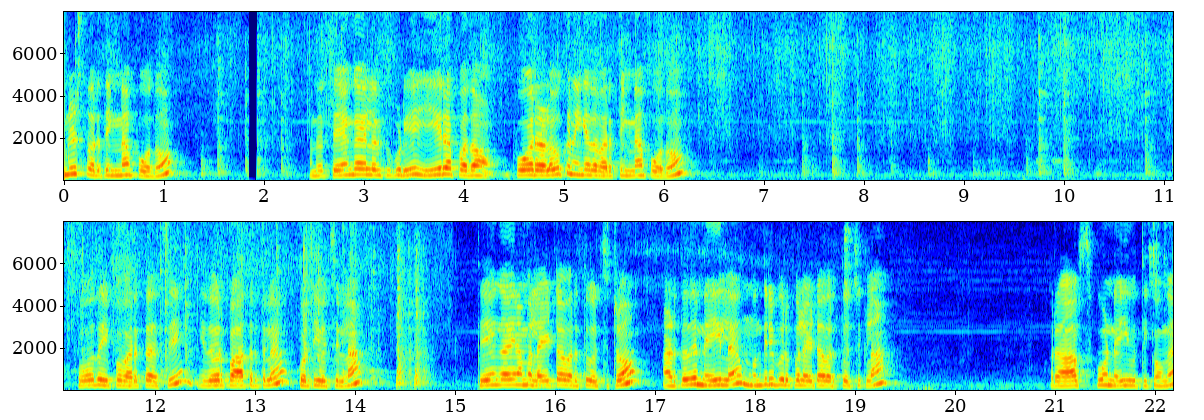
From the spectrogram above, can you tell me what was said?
மினிட்ஸ் வறுத்திங்கன்னா போதும். அந்த தேங்காயில் இருக்கக்கூடிய ஈரப்பதம் போகிற அளவுக்கு நீங்கள் அதை வறுத்திங்கன்னா போதும். போதும் இப்போ வறுத்தாச்சு. இதை ஒரு பாத்திரத்தில் கொட்டி வச்சிடலாம். தேங்காயை நம்ம லைட்டாக வறுத்து வச்சுட்டோம். அடுத்தது நெய்யில் முந்திரி பருப்பு லைட்டாக வறுத்து வச்சுக்கலாம். ஒரு ஹாஃப் ஸ்பூன் நெய் ஊற்றிக்கோங்க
